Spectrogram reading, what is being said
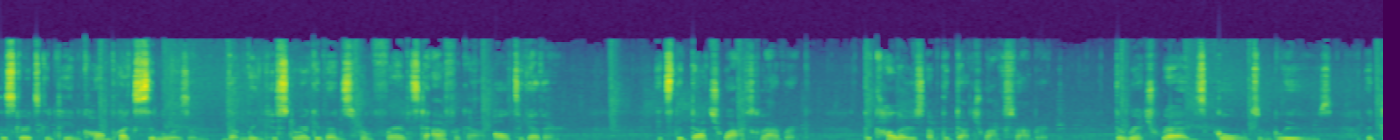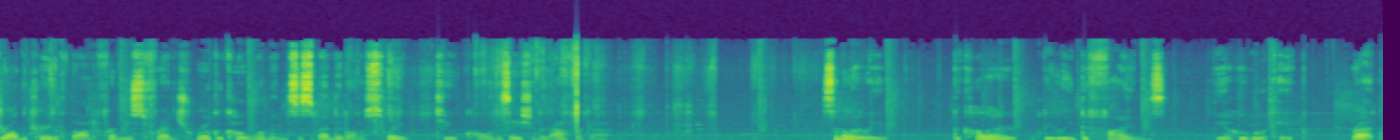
the skirts contain complex symbolism that link historic events from France to Africa all together. It's the Dutch wax fabric, the colors of the Dutch wax fabric, the rich reds, golds, and blues that draw the train of thought from this French Rococo woman suspended on a swing to colonization in Africa. Similarly, the color nearly defines the Ahu'ula cape, red.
